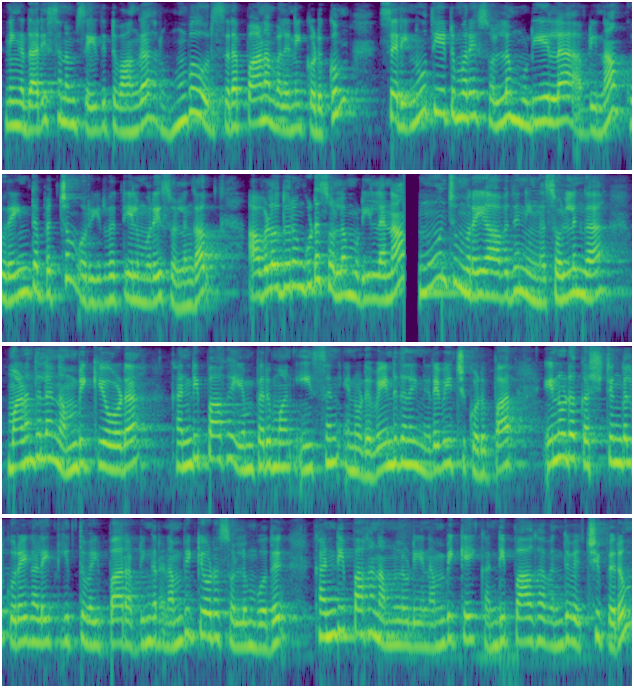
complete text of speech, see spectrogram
நீங்கள் தரிசனம் செய்துட்டு வாங்க. ரொம்ப ஒரு சிறப்பான பலனை கொடுக்கும். சரி நூற்றி எட்டு முறை சொல்ல முடியல அப்படின்னா குறைந்தபட்சம் ஒரு இருபத்தி ஏழு முறை சொல்லுங்கள் அவ்வளோ தூரம் கூட சொல்ல முடியலன்னா மூன்று முறையாவது நீங்கள் சொல்லுங்கள் மனதில் நம்பிக்கையோட கண்டிப்பாக எம்பெருமான் ஈசன் என்னோட வேண்டுதலை நிறைவேற்றி கொடுப்பார். என்னோட கஷ்டங்கள் குறைகளை தீர்த்து வைப்பார் அப்படிங்கிற நம்பிக்கையோடு சொல்லும்போது கண்டிப்பாக நம்மளுடைய நம்பிக்கை கண்டிப்பாக வந்து வெற்றி பெறும்.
